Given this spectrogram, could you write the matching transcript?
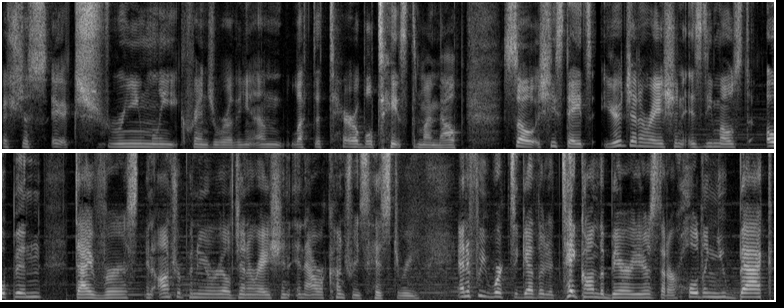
it's just extremely cringeworthy and left a terrible taste in my mouth. So she states, Your generation is the most open, diverse, and entrepreneurial generation in our country's history. And if we work together to take on the barriers that are holding you back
